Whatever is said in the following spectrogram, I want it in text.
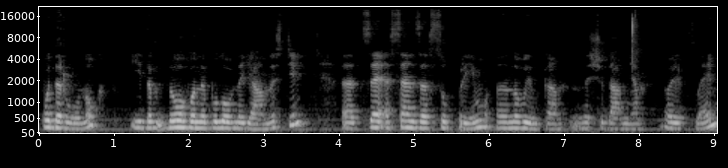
в подарунок, і довго не було в наявності. Е, Це Essenza Supreme, е, новинка нещодавня Oriflame.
